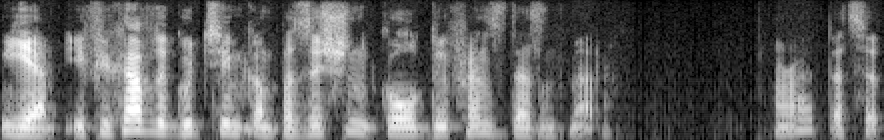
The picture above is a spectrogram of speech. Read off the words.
yeah, if you have the good team composition, goal difference doesn't matter. All right, that's it.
